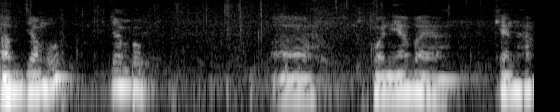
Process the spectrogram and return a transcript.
Hamjambo. Jambo. Uh, kwa niaba ya Kenha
